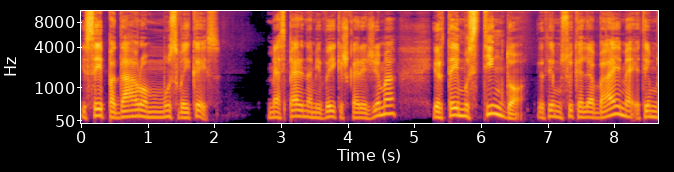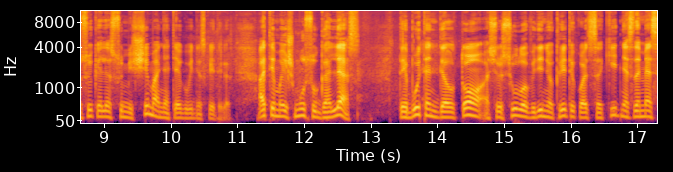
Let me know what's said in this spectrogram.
jisai padaro mus vaikais. Mes perinam į vaikišką režimą ir tai mus stingdo, ir tai mums sukelia baimę, ir tai mums sukelia sumišimą, net jeigu vidinis kritikas. Atima iš mūsų galės. Tai būtent dėl to aš ir siūlau vidinio kritiko atsakyti, nes tada mes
